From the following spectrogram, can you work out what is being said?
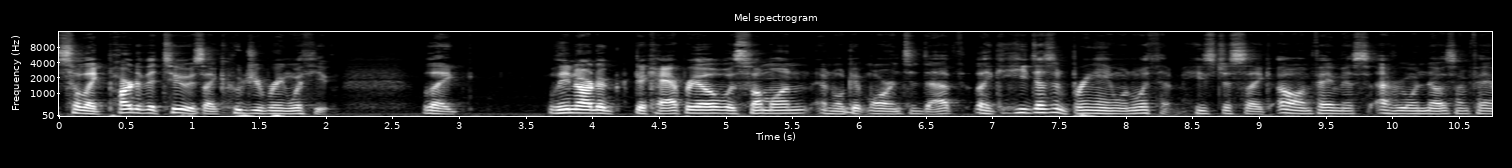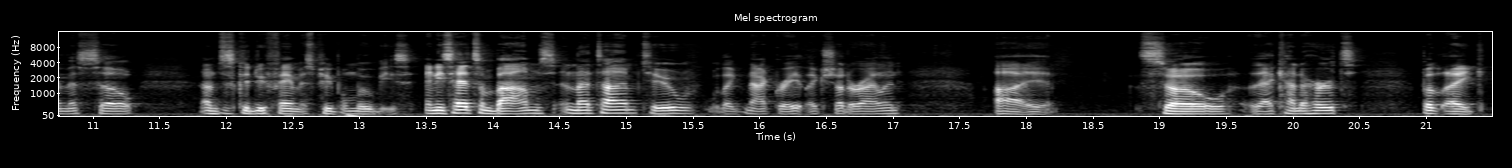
So like part of it too is like who'd you bring with you? Like Leonardo DiCaprio was someone, and we'll get more into depth. Like he doesn't bring anyone with him. He's just like, oh, I'm famous. Everyone knows I'm famous, so I'm just gonna do famous people movies. And he's had some bombs in that time too, like not great, like Shutter Island. Uh, so that kind of hurts. But like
